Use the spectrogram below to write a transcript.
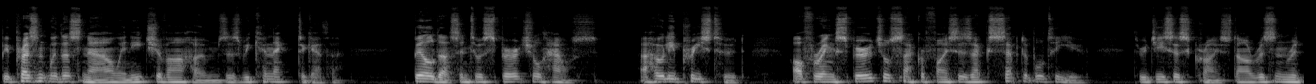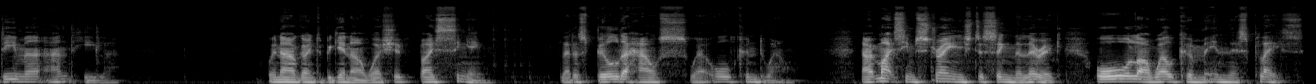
be present with us now in each of our homes as we connect together. Build us into a spiritual house, a holy priesthood, offering spiritual sacrifices acceptable to you through Jesus Christ, our risen Redeemer and Healer. We're now going to begin our worship by singing. Let us build a house where all can dwell. Now, it might seem strange to sing the lyric, All are welcome in this place,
